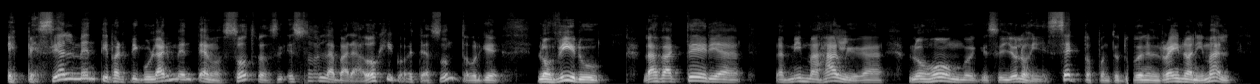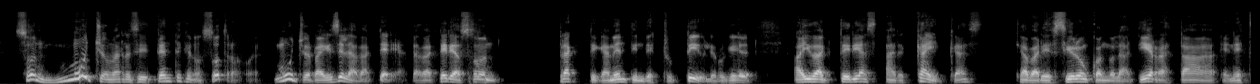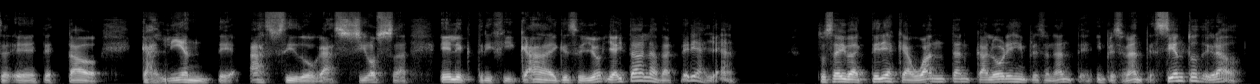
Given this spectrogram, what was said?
especialmente y particularmente a nosotros. Eso es la paradójico de este asunto, porque los virus, las bacterias, las mismas algas, los hongos y qué sé yo, los insectos, ponte tú en el reino animal, son mucho más resistentes que nosotros, mucho, para que las bacterias. Las bacterias son prácticamente indestructibles, porque hay bacterias arcaicas que aparecieron cuando la Tierra estaba en este, en este estado caliente, ácido, gaseosa, electrificada y qué sé yo, y ahí estaban las bacterias ya. Entonces hay bacterias que aguantan calores impresionantes, impresionantes, cientos de grados.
